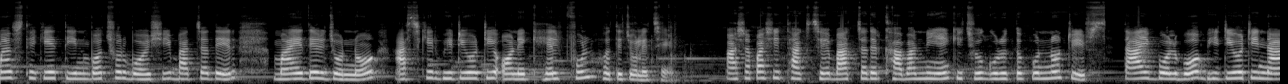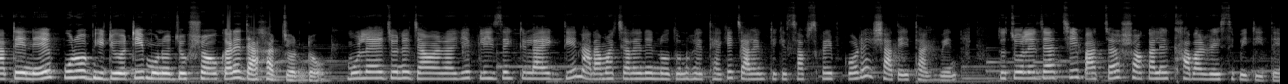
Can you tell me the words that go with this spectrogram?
মাস থেকে তিন বছর বয়সী বাচ্চাদের, মায়েদের জন্য আজকের ভিডিওটি অনেক হেল্পফুল হতে চলেছে। পাশাপাশি থাকছে বাচ্চাদের খাবার নিয়ে কিছু গুরুত্বপূর্ণ টিপস। তাই বলব, ভিডিওটি না টেনে পুরো ভিডিওটি মনোযোগ সহকারে দেখার জন্য। মূল আয়োজনে যাওয়ার আগে প্লিজ একটি লাইক দিন আর আমার চ্যানেলে নতুন হয়ে থাকে, চ্যানেলটিকে সাবস্ক্রাইব করে সাথেই থাকবেন। তো চলে যাচ্ছি বাচ্চার সকালের খাবার রেসিপিটিতে।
